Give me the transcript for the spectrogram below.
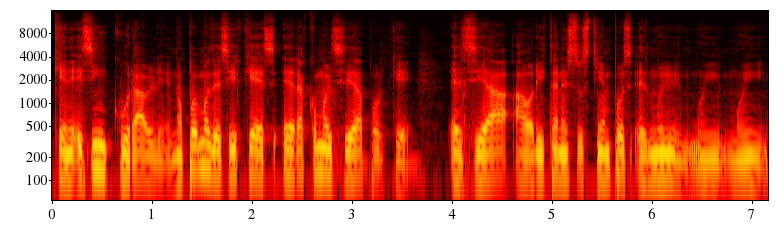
Que es incurable. No podemos decir que es, era como el SIDA porque el SIDA ahorita en estos tiempos es muy, muy, muy,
